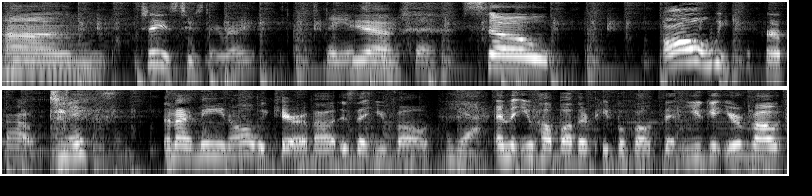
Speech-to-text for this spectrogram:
Um, today is Tuesday, right? Is Yeah. Tuesday. So, all we care about and I mean all we care about is that you vote. Yeah. And that you help other people vote, that you get your vote.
